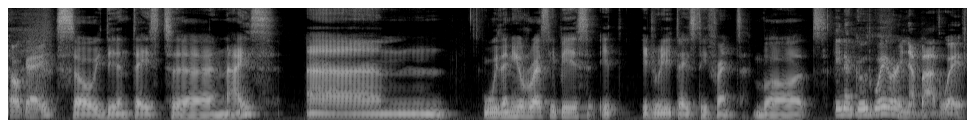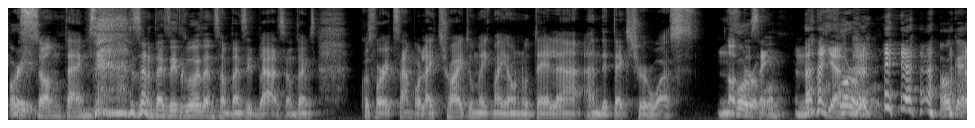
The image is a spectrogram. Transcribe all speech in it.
Okay. so it didn't taste uh, nice and with the new recipes it it really tastes different but In a good way or in a bad way? Or it, sometimes sometimes it's good and sometimes it's bad sometimes because for example i tried to make my own nutella and the texture was not Horrible. the same yeah horrible. okay.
